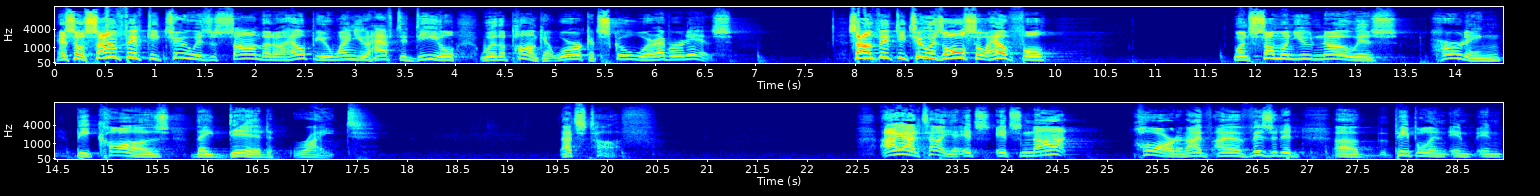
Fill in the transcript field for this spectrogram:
And so Psalm 52 is a psalm that'll help you when you have to deal with a punk at work, at school, wherever it is. Psalm 52 is also helpful when someone you know is hurting because they did right. That's tough. I got to tell you, it's, it's not hard, and I've, I have visited uh, people in, in, in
